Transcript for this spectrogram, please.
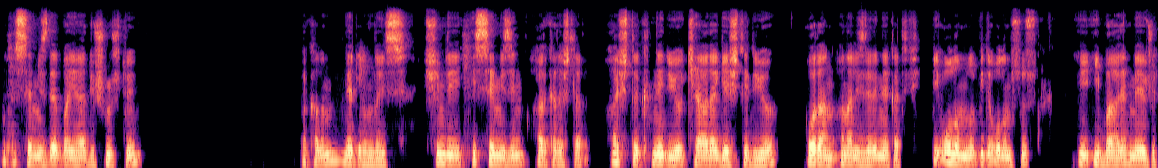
Bu hissemizde bayağı düşmüştü. Bakalım ne durumdayız. Şimdi hissemizin arkadaşlar açtık ne diyor? Kâra geçti diyor. Oran analizleri negatif. Bir olumlu bir de olumsuz e, ibare mevcut.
